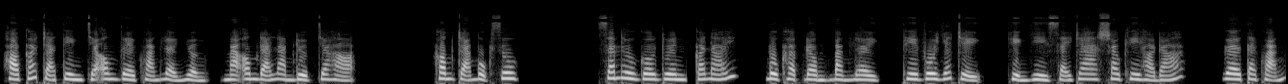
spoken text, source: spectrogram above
Họ có trả tiền cho ông về khoản lợi nhuận mà ông đã làm được cho họ. Không trả một xu. Samuel Goldwyn có nói, một hợp đồng bằng lời thì vô giá trị, chuyện gì xảy ra sau khi họ đó, gờ tài khoản.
